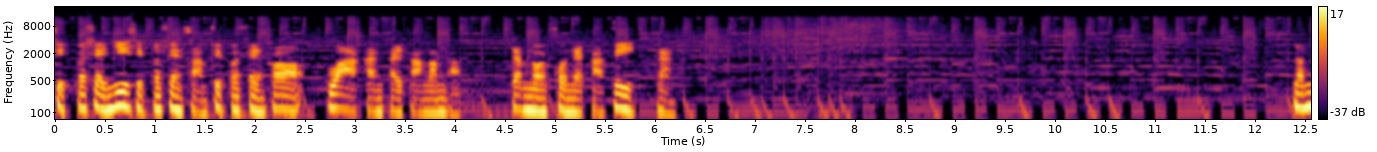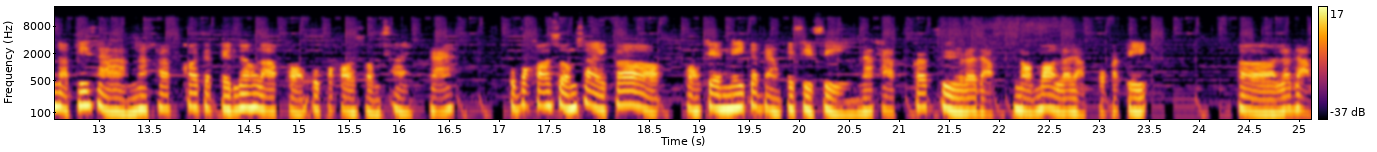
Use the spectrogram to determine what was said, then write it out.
10% 20% 30%ก็ว่ากันไปตามลำดับจำนวนคนในปาร์ตี้นะลำดับที่ 3 นะครับ ก็จะเป็นเรื่องราวของอุปกรณ์สวมใส่นะ อุปกรณ์สวมใส่ก็ของเกมนี้จะแบ่งเป็นสีนะครับ ก็คือระดับ normal ระดับปกติ เอ่อ ระดับ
